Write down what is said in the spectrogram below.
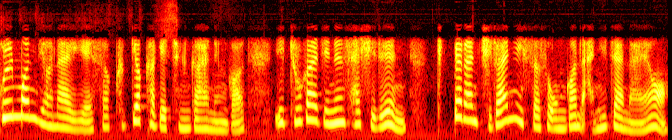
호르몬 변화에 의해서 급격하게 증가하는 것. 이 두 가지는 사실은 특별한 질환이 있어서 온 건 아니잖아요.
